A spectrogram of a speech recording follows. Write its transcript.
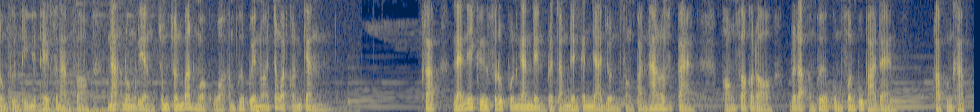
ลงพื้นที่นิเทศสนามสอบ ณ โรงเรียนชุมชนบ้านหัวขัวอำเภอเปือยน้อยจังหวัดขอนแก่นครับ และนี่คือสรุปผลงานเด่นประจำเดือนกันยายน 2518 ของสกดระดับอำเภอกลุ่มส้นภูผาแดง ขอบคุณครับ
